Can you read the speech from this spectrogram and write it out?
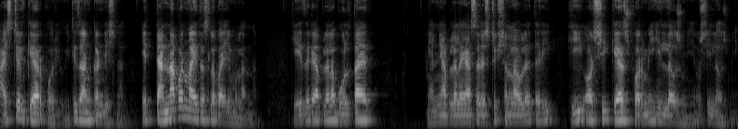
I still care for you it is unconditional हे त्यांना पण माहीत असलं पाहिजे मुलांना. की हे जरी आपल्याला बोलतायत यांनी आपल्याला हे असं रेस्ट्रिक्शन लावलं आहे तरी he or she cares for me he loves me or she loves me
